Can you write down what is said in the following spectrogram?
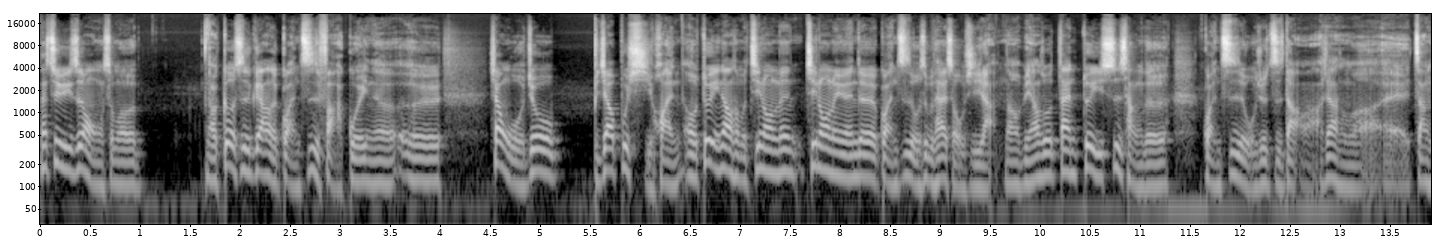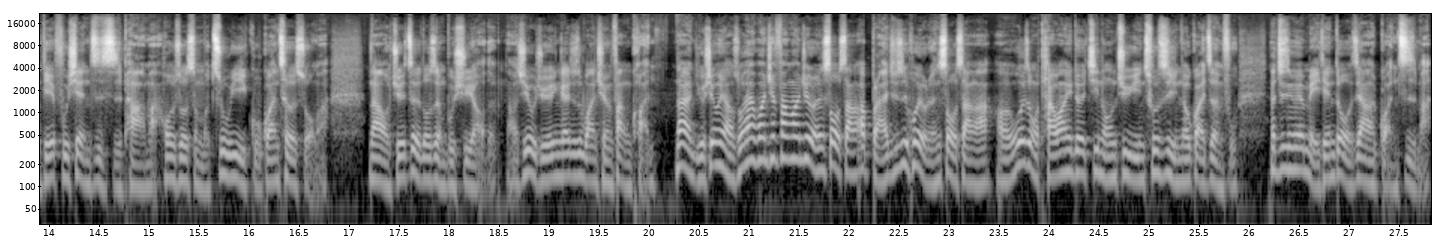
那至于这种什么啊各式各样的管制法规呢？呃，像我就。比较不喜欢哦，对于那种什么金融人金融人员的管制，我是不太熟悉啦。然后比方说，但对于市场的管制，我就知道啊，像什么诶涨跌幅限制十趴嘛，或者说什么注意股关厕所嘛，那我觉得这个都是很不需要的啊。其实我觉得应该就是完全放宽。那有些人想说，哎，完全放宽就有人受伤啊，本来就是会有人受伤啊。哦，为什么台湾一堆金融巨婴出事情都怪政府？那就是因为每天都有这样的管制嘛。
